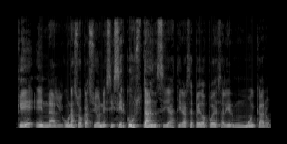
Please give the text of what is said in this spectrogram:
que en algunas ocasiones y circunstancias tirarse pedos puede salir muy caro.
